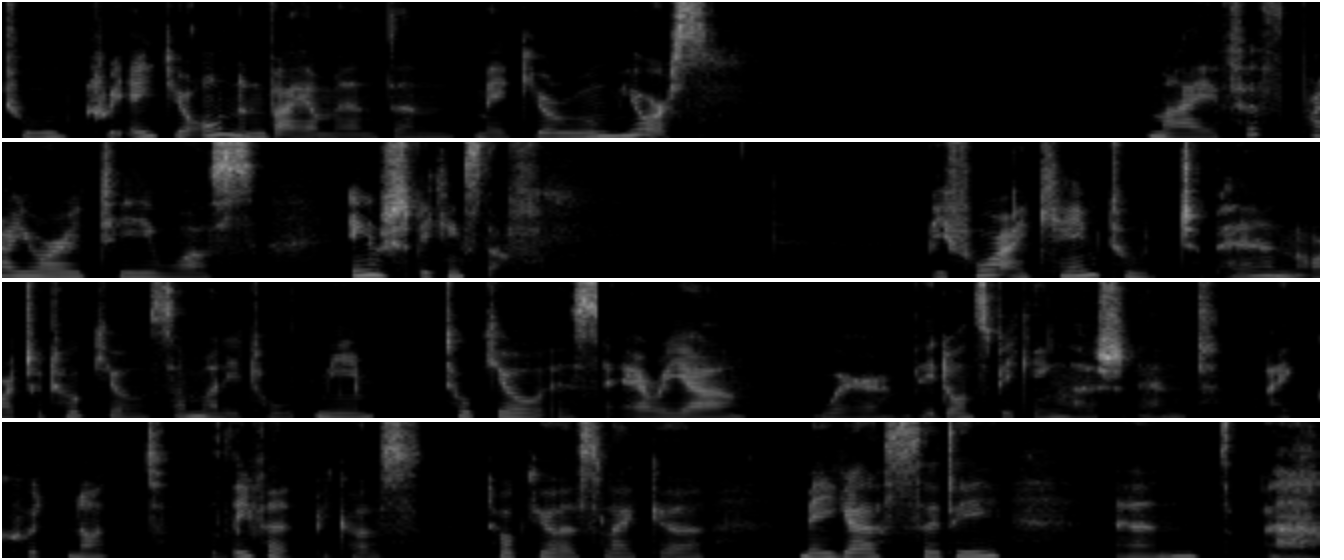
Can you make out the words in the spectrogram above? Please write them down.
to create your own environment and make your room yours. My fifth priority was English speaking stuff. Before I came to Japan or to Tokyo, somebody told me Tokyo is an area where they don't speak English, and I could not believe it because Tokyo is like a mega city, and uh,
